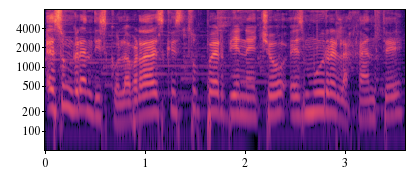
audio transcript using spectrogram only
es un gran disco, la verdad es que es súper bien hecho, es muy relajante.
